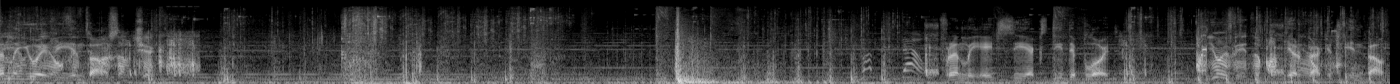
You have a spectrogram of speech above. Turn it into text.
Friendly UAV inbound. 50% check. Friendly HCXD deployed. UAV deployed. Care package inbound.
